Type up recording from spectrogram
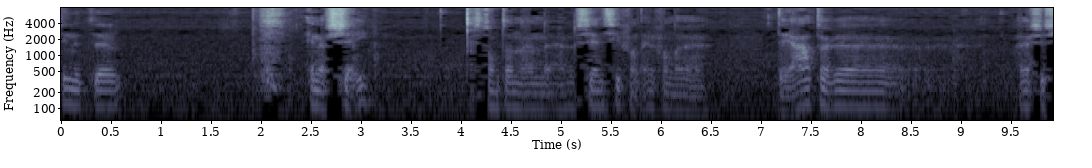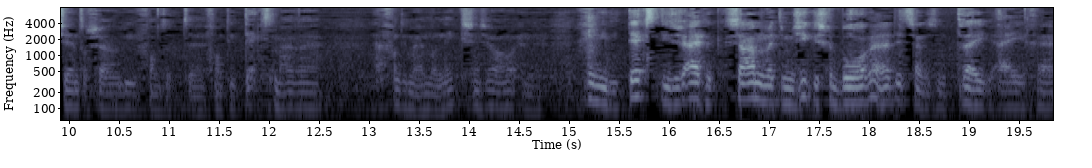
In het eh, NRC, stond dan een, eh, recensie van een van de theater eh, recensent of zo. Die vond, het, eh, vond die tekst maar, eh, ja, vond hij maar helemaal niks en zo. En, eh, ging hij die tekst, die dus eigenlijk samen met de muziek is geboren, dit zijn dus twee eigen,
